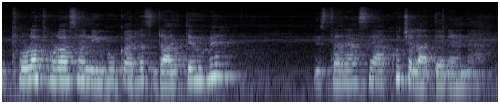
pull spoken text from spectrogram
तो थोड़ा थोड़ा सा नींबू का रस डालते हुए इस तरह से आपको चलाते रहना है।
